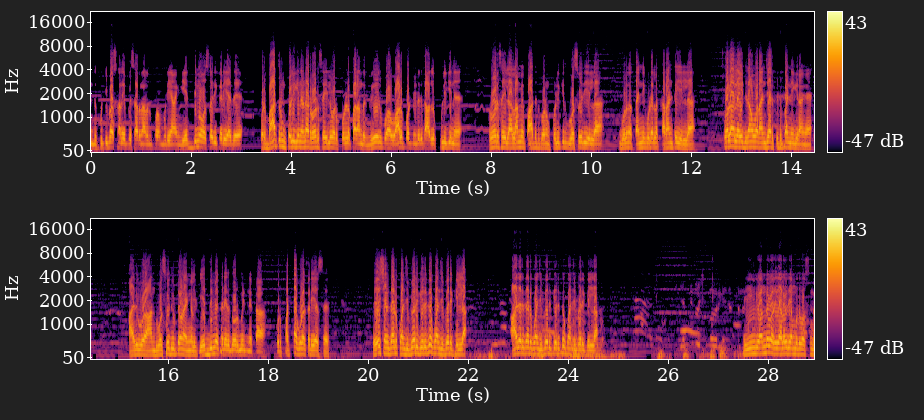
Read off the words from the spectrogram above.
இந்த குட்டி பசங்களால எப்படி சார் நடந்து போக முடியும்? இங்கே எதுவுமே வசதி கிடையாது. ஒரு பாத்ரூம் குளிக்கணும்னா ரோடு சைடில் ஒரு புள்ள பாரு அந்த கீர் வால் போட்டு இருக்குது அதில் குளிக்கணும். ரோடு சைடில் எல்லாமே பார்த்துட்டு போகிறோம் குளிக்கிறதுக்கு வசதி இல்லை. ஒழுங்கா தண்ணி கூட இல்லை கரண்ட்டும் இல்லை. சோலார் லைட் தான் ஒரு அஞ்சாறு ஃபிட் பண்ணிக்கிறாங்க அது அந்த வசதி விட்டோம் எங்களுக்கு எதுவுமே கிடையாது கவர்மெண்ட்னுக்கா ஒரு பட்டா கூட கிடையாது சார் ரேஷன் கார்டு கொஞ்சம் பேருக்கு இருக்கு கொஞ்சம் பேருக்கு இல்ல. ஆதார் கார்டு கொஞ்சம் பேருக்கு இருக்கு கொஞ்சம் பேருக்கு இல்ல. இங்க வந்து ஒரு எழுபது எண்பது வருஷம்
